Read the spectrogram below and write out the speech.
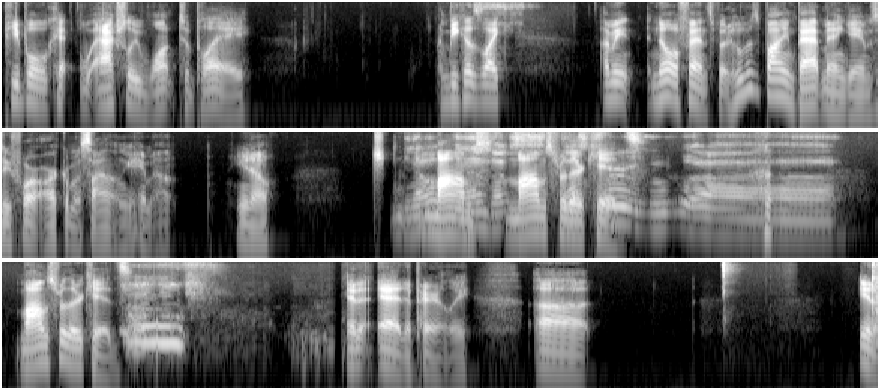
people actually want to play and because like i mean no offense but who was buying batman games before arkham asylum came out? You know? You know, moms and that's- moms for their kids. Uh, moms for their kids. And ed apparently. Uh you know,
